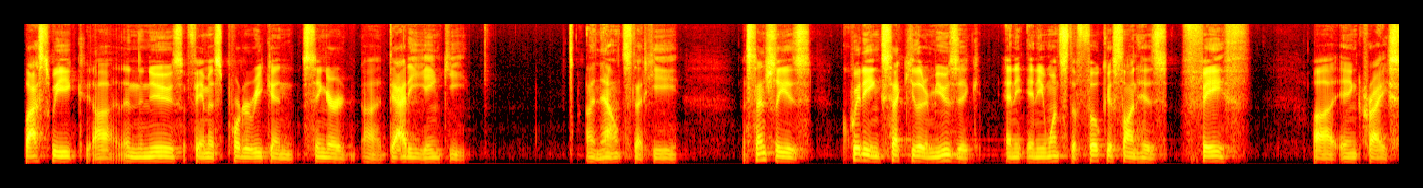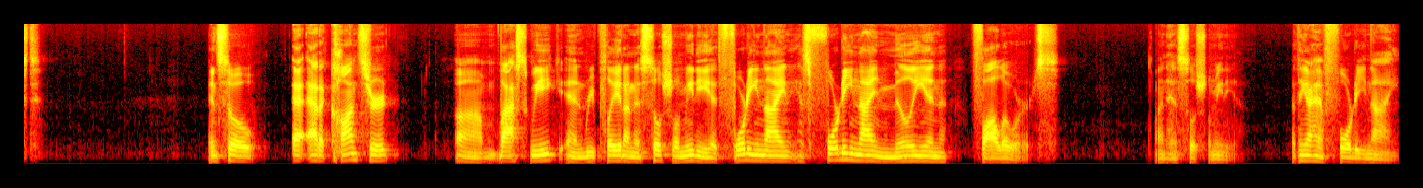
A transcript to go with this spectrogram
Last week uh, in the news, a famous Puerto Rican singer, uh, Daddy Yankee, announced that he essentially is quitting secular music and he, and he wants to focus on his faith uh, in Christ. And so at, a concert um, last week and replayed on his social media, he had 49, he has 49 million followers on his social media. I think I have 49.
